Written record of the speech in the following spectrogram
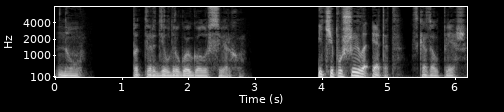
«Ну», — подтвердил другой голос сверху. «И чепушила этот», — сказал Плеш.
